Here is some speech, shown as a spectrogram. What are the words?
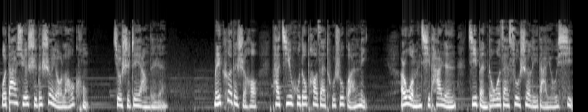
我大学时的舍友老孔，就是这样的人。没课的时候，他几乎都泡在图书馆里，而我们其他人基本都窝在宿舍里打游戏。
